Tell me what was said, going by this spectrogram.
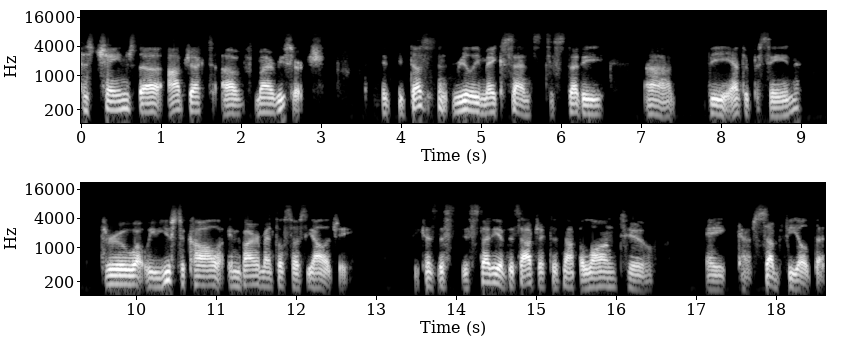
has changed the object of my research. It, it doesn't really make sense to study uh, the Anthropocene through what we used to call environmental sociology, because this the study of this object does not belong to a kind of subfield that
